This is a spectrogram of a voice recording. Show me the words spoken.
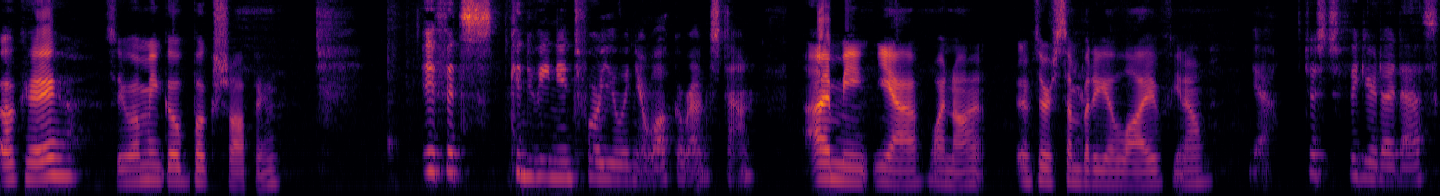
Okay, so you want me to go book shopping? if it's convenient for you in your walk around town. I mean, yeah, why not? If there's somebody alive, you know. Yeah, just figured I'd ask.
